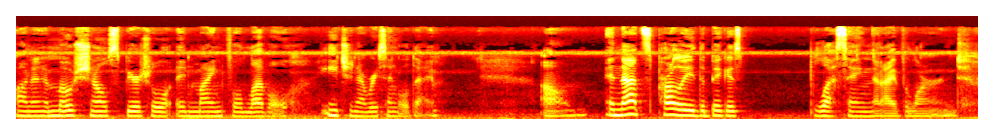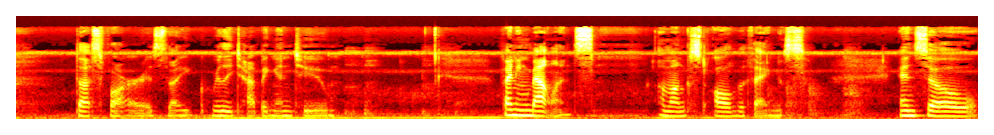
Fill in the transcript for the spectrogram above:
on an emotional, spiritual, and mindful level each and every single day. Um, and that's probably the biggest blessing that I've learned thus far is like really tapping into finding balance amongst all the things. And so,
